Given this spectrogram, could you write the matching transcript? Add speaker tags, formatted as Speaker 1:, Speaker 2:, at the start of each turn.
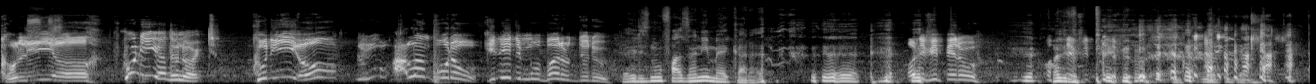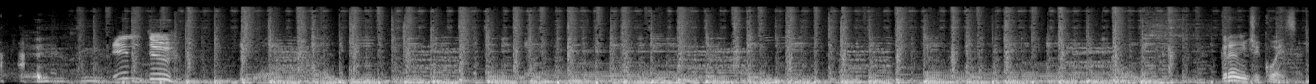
Speaker 1: Colia.
Speaker 2: Coreia do Norte.
Speaker 1: Coria. Alampuro. Querido Baruduru.
Speaker 3: Eles não fazem anime, cara.
Speaker 1: Olive Peru.
Speaker 3: Olive
Speaker 1: Peru. Hindu.
Speaker 4: Grande Coisa.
